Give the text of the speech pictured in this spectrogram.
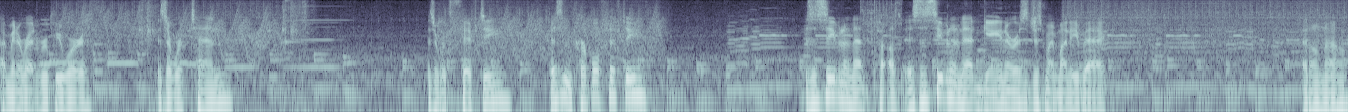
I mean, a red rupee worth. Is it worth 10? Is it worth 50? Isn't purple 50? Is this even a net... Is this even a net gain, or is it just my money back? I don't know.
